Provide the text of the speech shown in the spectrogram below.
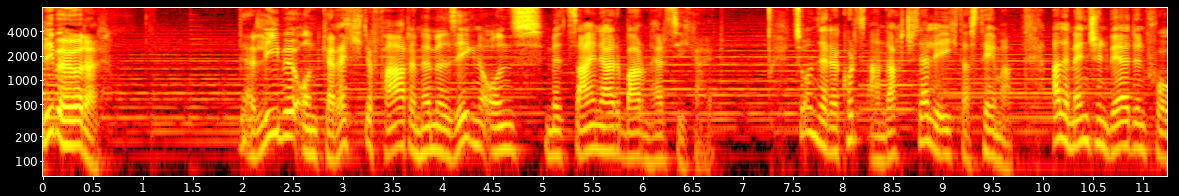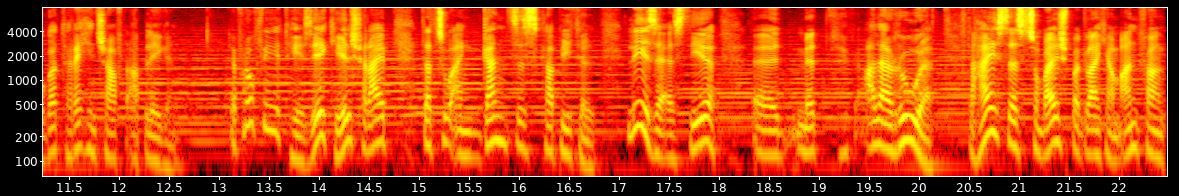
Liebe Hörer, der liebe und gerechte Vater im Himmel segne uns mit seiner Barmherzigkeit. Zu unserer Kurzandacht stelle ich das Thema Alle Menschen werden vor Gott Rechenschaft ablegen. Der Prophet Hesekiel schreibt dazu ein ganzes Kapitel. Lese es dir äh, mit aller Ruhe. Da heißt es zum Beispiel gleich am Anfang,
